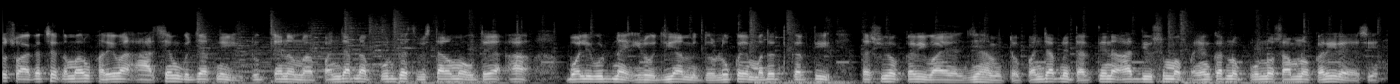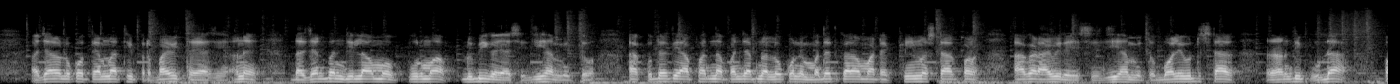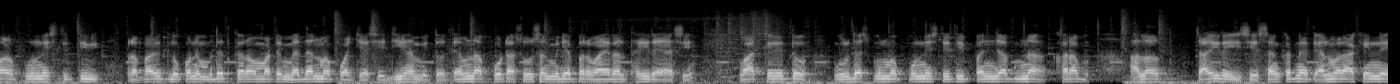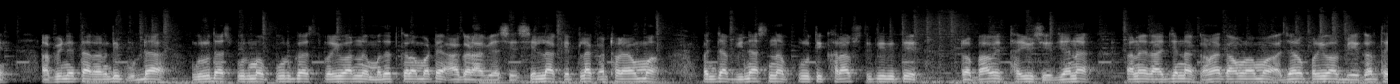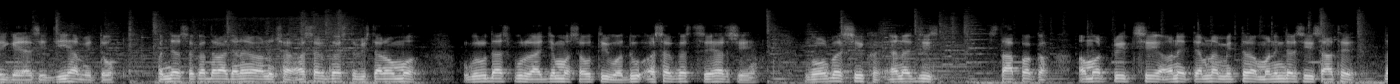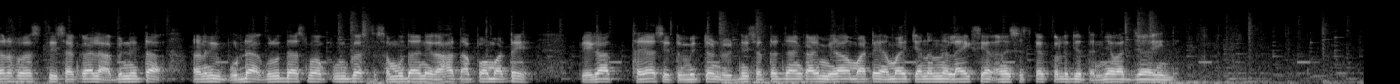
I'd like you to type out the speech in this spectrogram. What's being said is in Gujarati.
સ્વાગત છે તમારું ફરીવાર આરસીએમ ગુજરાતની યુટ્યુબ ચેનલમાં. પંજાબના પૂરગ્રસ્ત વિસ્તારોમાં ઉતર્યા આ બોલિવૂડના હીરો. જી મિત્રો, લોકોએ મદદ કરતી તસવીરો કરી વાયરલ. જી મિત્રો, પંજાબની ધરતીના આ દિવસોમાં ભયંકરનો પૂરનો સામનો કરી રહ્યા છે. હજારો લોકો તેમનાથી પ્રભાવિત થયા છે અને ડઝનબંધ જિલ્લાઓમાં પૂરમાં ડૂબી ગયા છે. જી મિત્રો, આ કુદરતી આફતના પંજાબના લોકોને મદદ કરવા માટે ફિલ્મ સ્ટાર પણ આગળ આવી રહી છે. જી હા મિત્રો, બોલિવૂડ સ્ટાર રણદીપ હુડા પણ પૂરની સ્થિતિ પ્રભાવિત લોકોને મદદ કરવા માટે મેદાનમાં પહોંચ્યા છે. જી હા મિત્રો, તેમના ફોટા સોશિયલ મીડિયા પર વાયરલ થઈ રહ્યા છે. વાત કરીએ તો ગુરદાસપુરમાં પૂરની સ્થિતિ પંજાબના ખરાબ હાલત ચાલી રહી છે. સંકટને ધ્યાનમાં રાખીને અભિનેતા રણદીપ હુડ્ડા ગુરુદાસપુરમાં પૂરગ્રસ્ત પરિવારને મદદ કરવા માટે આગળ આવ્યા છે. છેલ્લા કેટલાક અઠવાડિયાઓમાં પંજાબ વિનાશના પૂરથી ખરાબ સ્થિતિ રીતે પ્રભાવિત થયું છે. જેના કારણે રાજ્યના ઘણા ગામડાઓમાં હજારો પરિવાર બેઘર થઈ ગયા છે. જી હા મિત્રો, પંજાબ સરકાર દ્વારા જણાવ્યા અનુસાર અસરગ્રસ્ત વિસ્તારોમાં ગુરુદાસપુર રાજ્યમાં સૌથી વધુ અસરગ્રસ્ત શહેર છે. ગ્લોબલ શીખ એનર્જી સ્થાપક અમરપ્રીત સિંહ અને તેમના મિત્ર મનિંદરસિંહ સાથે દસ વર્ષથી સંકળાયેલા અભિનેતા રણદીપ હુડ્ડા ગુરુદાસમાં પૂરગ્રસ્ત સમુદાયને રાહત આપવા માટે ભેગા થયા છે તો મિત્રો, ન્યૂઝની સતત જાણકારી મેળવવા માટે અમારી ચેનલને લાઇક શેર અને સબસ્ક્રાઈબ કરી લેજો. ધન્યવાદ. જય હિન્દ.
